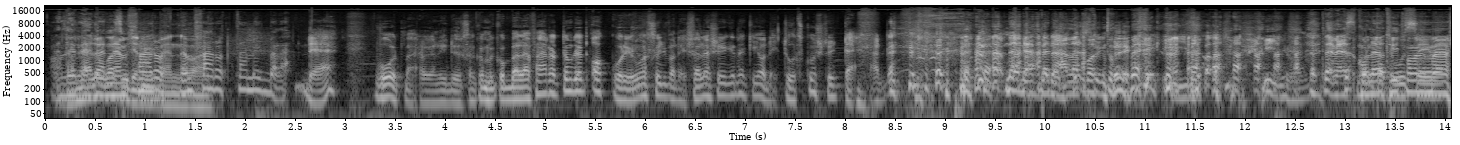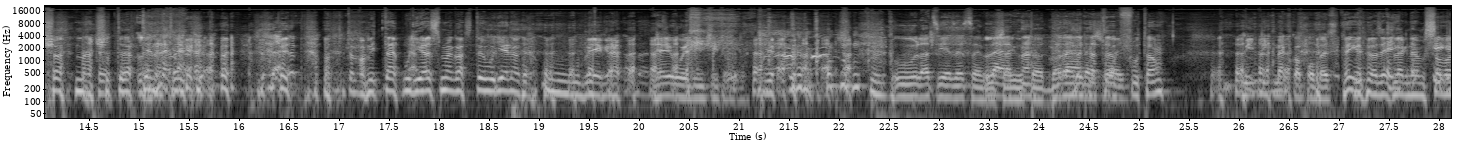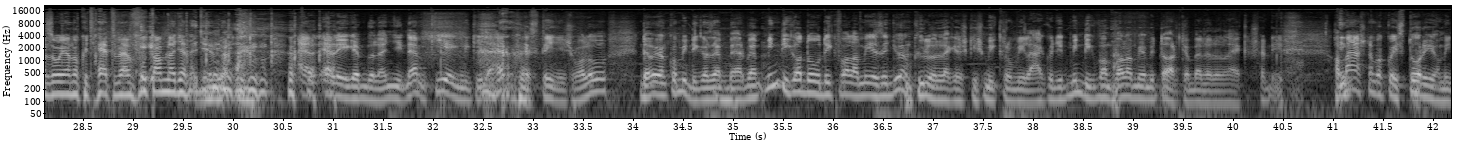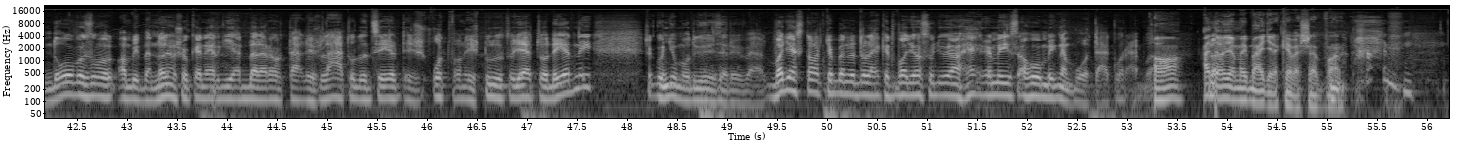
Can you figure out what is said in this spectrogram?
Azért hát ebben nem, fáradt, benne nem van. fáradtál még bele? De, volt már olyan időszak, amikor belefáradtam, de hát akkor jó az, hogy van egy feleséged, aki ad egy tockost, hogy te, hát nem ebben állapodtunk meg. Így van, így van. Nem ezt akkor lehet, hogy valami más a, más a történet, hogy, amit te úgy élsz meg, azt ő úgy él, hogy ú, végre. De jó, hogy nincs itt Ú, Laci, ez eszembe se jutott. De ráadásul, több futam. Mindig megkapom ezt. Igen, azért leg nem szavazójának, hogy 70 futam legyen egy El, elég ebből ennyi. Nem, kiégni ki lehet, ez tény is való, de olyankor mindig az emberben, mindig adódik valami, ez egy olyan különleges kis mikrovilág, hogy itt mindig van valami, ami tartja benned a lelkesedést. Ha más nem, akkor egy sztori, amin dolgozol, amiben nagyon sok energiát beleraktál, és látod a célt, és ott van, és tudod, hogy el tudod érni, és akkor nyomod gőzerővel. Vagy ez tartja benned a lelket, vagy az, hogy olyan helyre mész, ahol még nem voltál korábban. Aha. Hát de olyan meg már egyre kevesebb van.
